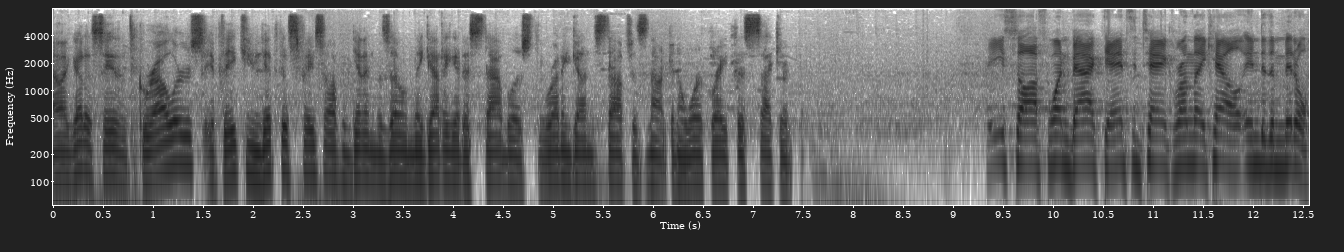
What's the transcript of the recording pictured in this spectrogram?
Now I gotta say that the Growlers, if they can get this face off and get in the zone, they gotta get established. The running gun stuff is not gonna work right this second. Face off, one back, Dancintank, run like hell into the middle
